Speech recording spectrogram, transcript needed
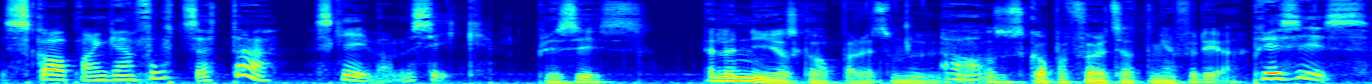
skaparen kan fortsätta skriva musik. Precis. Eller nya skapare som du, ja. alltså skapar förutsättningar för det. Precis.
